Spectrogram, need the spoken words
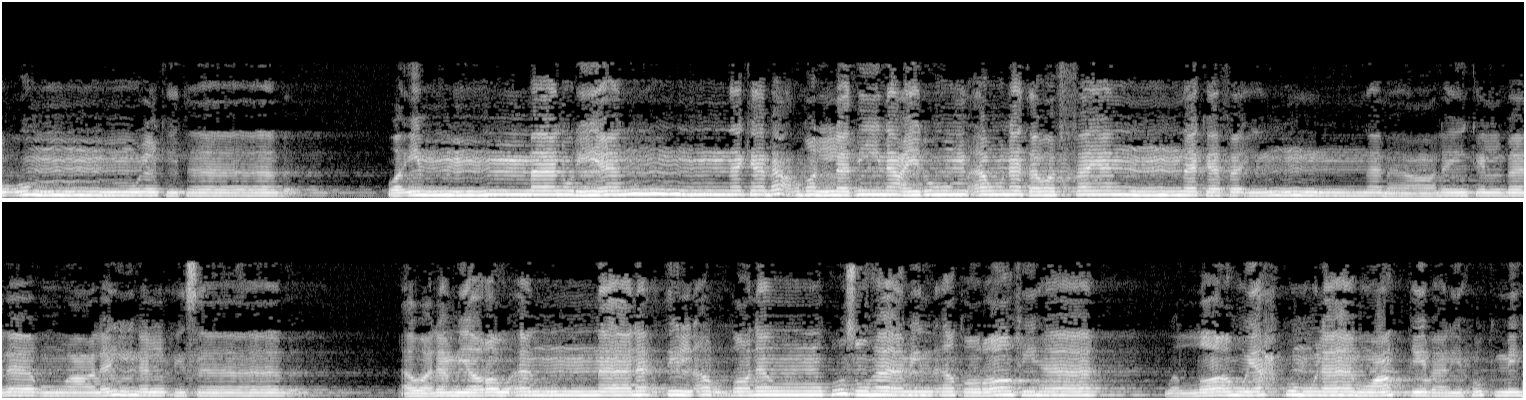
وإما نرينك بعض الذي نعدهم أو نتوفينك فإنما عليك البلاغ وعلينا الحساب أولم يروا أنا نأتي الأرض ننقصها من أطرافها والله يحكم لا معقب لحكمه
